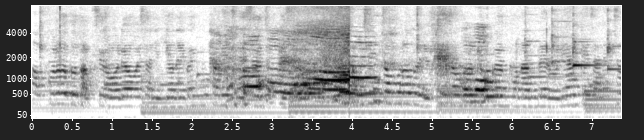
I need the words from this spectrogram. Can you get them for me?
앞으로도 닥칠 어려움을 잘 이겨내고 행복하게 지냈으면 좋겠어. 정신적으로도 육체적으로 조금 고난들 우리 함께 잘 헤쳐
